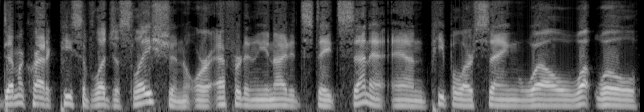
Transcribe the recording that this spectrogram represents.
Democratic piece of legislation or effort in the United States Senate, and people are saying, "Well, what will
